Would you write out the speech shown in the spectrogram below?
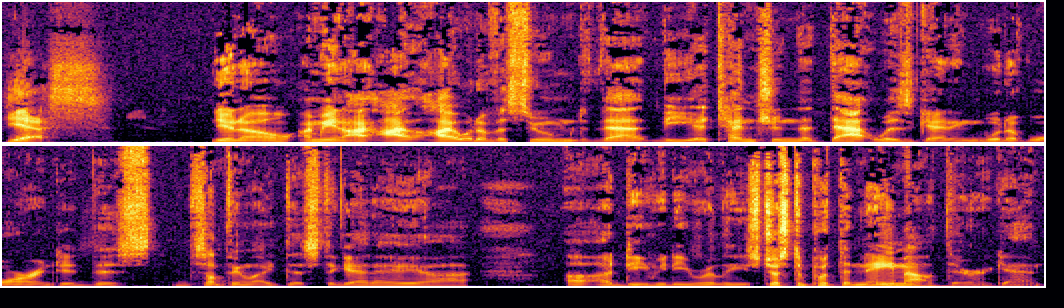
Yes. you know, I mean, I, I I would have assumed that the attention that that was getting would have warranted this something like this to get a uh, a DVD release just to put the name out there again.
